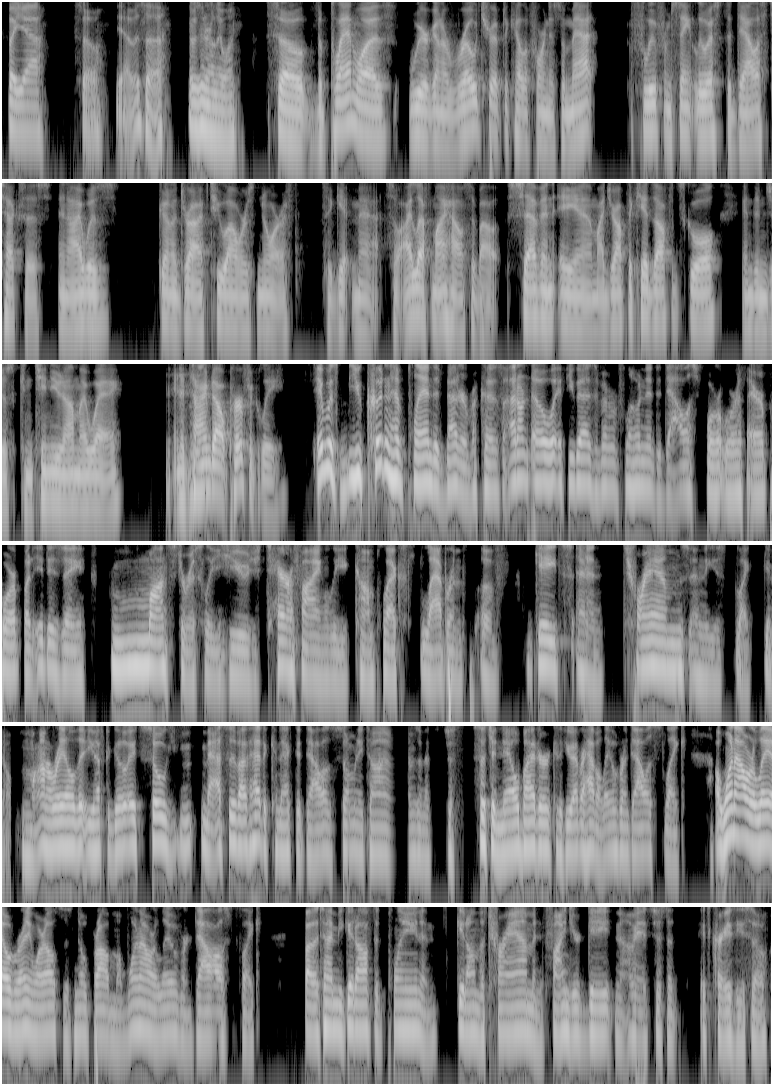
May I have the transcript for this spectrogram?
But yeah, so yeah, it was a it was an early one. so the plan was we were going to road trip to california so matt flew from st louis to dallas texas and i was going to drive two hours north to get matt. So i left my house about 7 a.m i dropped the kids off at school and then just continued on my way and it Mhm. timed out perfectly. It was you couldn't have planned it better because I don't know if you guys have ever flown into Dallas Fort Worth Airport, but it is a monstrously huge, terrifyingly complex labyrinth of gates and trams and these like you know monorail that you have to go it's so massive. I've had to connect at dallas so many times and it's just such a nail biter because if you ever have a layover in dallas like a one hour layover anywhere else is no problem. A one hour layover in dallas it's like by the time you get off the plane and get on the tram and find your gate and i mean it's just a it's crazy. So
